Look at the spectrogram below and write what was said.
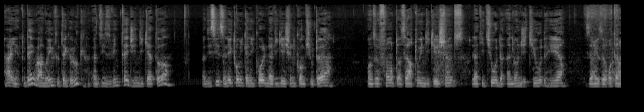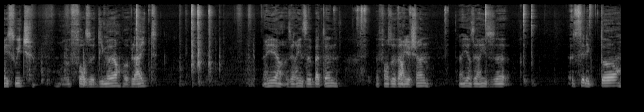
Hi, today we are going to take a look at this vintage indicator. Uh, This is an electromechanical navigation computer. On the front there are two indications, latitude and longitude here. There is a rotary switch uh, for the dimmer of light. Here there is a button for the variation. Here there is a selector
